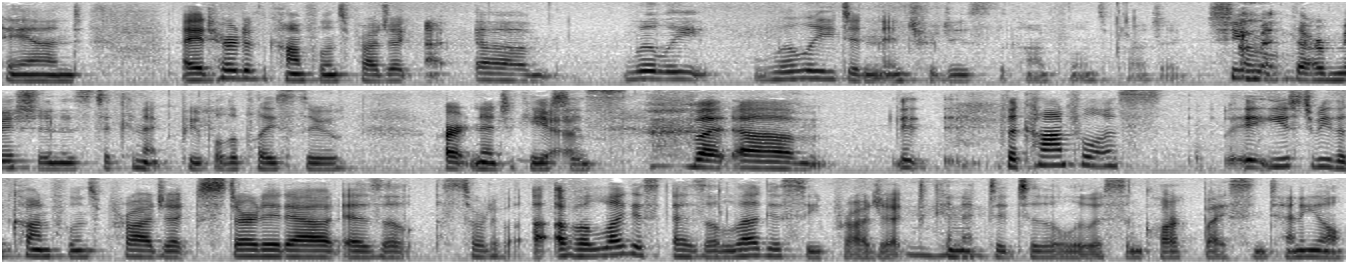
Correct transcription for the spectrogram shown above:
And I had heard of the Confluence Project. Um, Lily Lily didn't introduce the Confluence Project. She oh. meant our mission is to connect people to place through art and education. Yes. But um, it, the Confluence it used to be the Confluence Project. Started out as a sort of a, of a legacy as a legacy project mm-hmm. connected to the Lewis and Clark Bicentennial.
